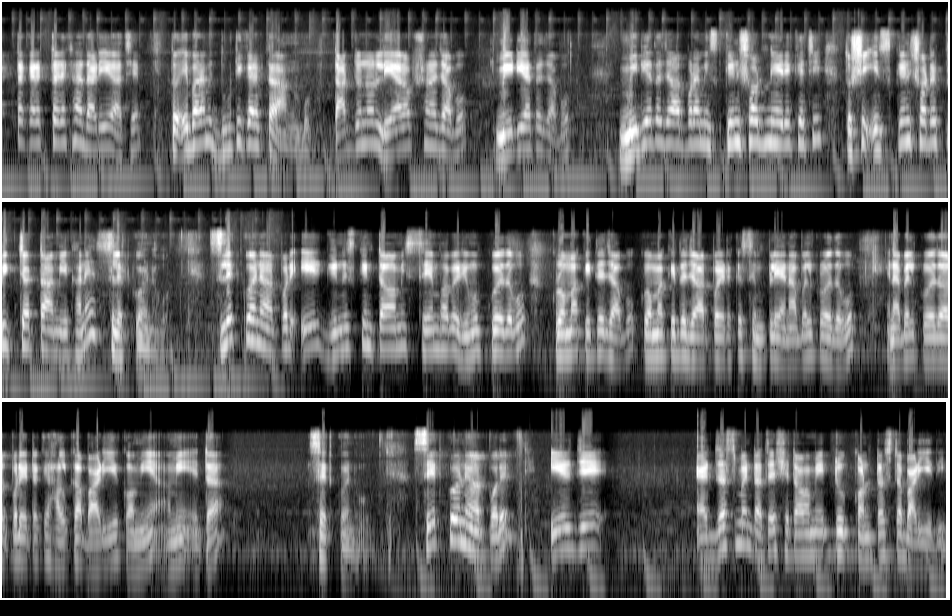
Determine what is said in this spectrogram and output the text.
একটা ক্যারেক্টার এখানে দাঁড়িয়ে আছে, তো এবার আমি দুটি ক্যারেক্টার আনব। তার জন্য লেয়ার অপশানে যাব মিডিয়াতে যাব। মিডিয়াতে যাওয়ার পরে আমি স্ক্রিনশট নিয়ে রেখেছি। তো সেই স্ক্রিনশটের পিকচারটা আমি এখানে সিলেক্ট করে নেব। সিলেক্ট করে নেওয়ার পরে এর গ্রিন স্ক্রিনটাও আমি সেমভাবে রিমুভ করে দেবো। ক্রোমাকিতে যাব। ক্রোমাকিতে যাওয়ার পরে এটাকে সিম্পলি এনাবেল করে দেবো। এনাবেল করে দেওয়ার পরে এটাকে হালকা বাড়িয়ে কমিয়ে আমি এটা সেট করে নেব। সেট করে নেওয়ার পরে এর যে অ্যাডজাস্টমেন্ট আছে, সেটাও আমি একটু কন্ট্রাস্টটা বাড়িয়ে দিই।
